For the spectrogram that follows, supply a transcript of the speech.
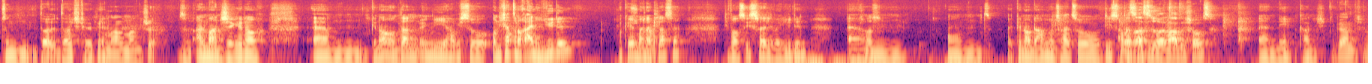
so ein Deu- Deutsch-Türke. Von Almanje. So ein Almansche, genau. Ähm, genau, und dann irgendwie habe ich so. Und ich hatte noch eine Jüdin, okay, in meiner. Klasse. Die war aus Israel, die war Jüdin. Ähm, und äh, genau, da haben wir uns halt so dies Aber das. sah sie so arabisch aus? Äh, nee, gar nicht. Gar nicht. Ja.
